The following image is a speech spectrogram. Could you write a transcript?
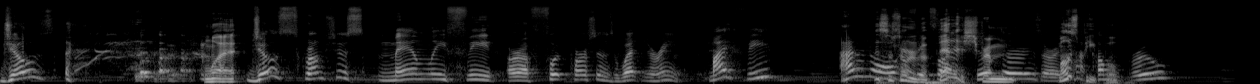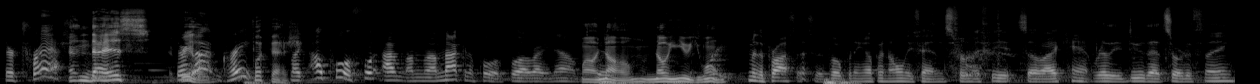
Joe's What? Joe's scrumptious manly feet are a foot person's wet dream. My feet, I don't know This is sort of a it's like fetish from most people. through. They're trash. And that is They're real. not great. Foot fetish. Like I'll pull a foot. I'm, I'm, I'm not gonna pull a foot out right now. well, no, knowing you, you won't. I'm in the process of opening up an OnlyFans for my feet, so I can't really do that sort of thing.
